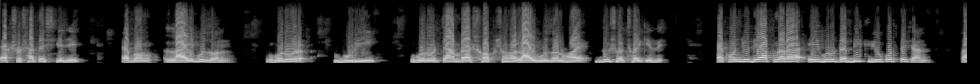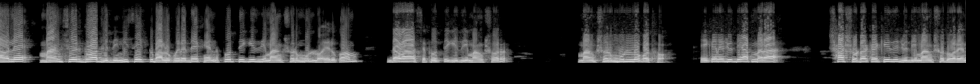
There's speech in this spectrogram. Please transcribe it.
একশো সাতাশ কেজি এবং লাইভ ওজন গরুর বুড়ি, গরুর চামড়া সব সহ লাইভ ওজন হয় দুশো ছয় কেজি। এখন যদি আপনারা এই গরুটা বিক্রিও করতে চান, তাহলে মাংসের দর যদি নিচে একটু ভালো করে দেখেন, প্রতি কেজি মাংসর মূল্য এরকম দেওয়া আছে, প্রতি কেজি মাংসর মাংসর মূল্য কত? এখানে যদি আপনারা সাতশো টাকা কেজি যদি মাংস ধরেন,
